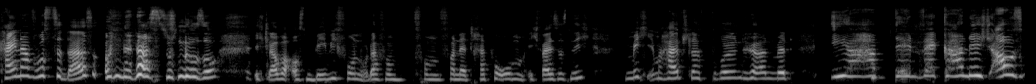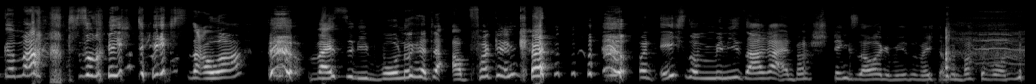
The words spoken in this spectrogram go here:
Keiner wusste das. Und dann hast du nur so, ich glaube, aus dem Babyphone oder vom, vom, von der Treppe oben, ich weiß es nicht, mich im Halbschlaf brüllen hören mit, ihr habt den Wecker nicht ausgemacht. So richtig sauer. Weißt du, die Wohnung hätte abfackeln können. Und ich, so Mini-Sarah, einfach stinksauer gewesen, weil ich davon wach geworden bin.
